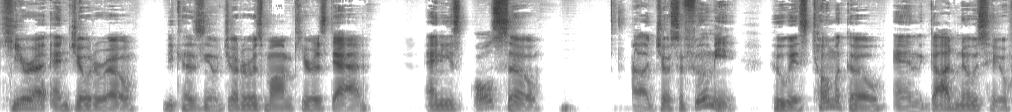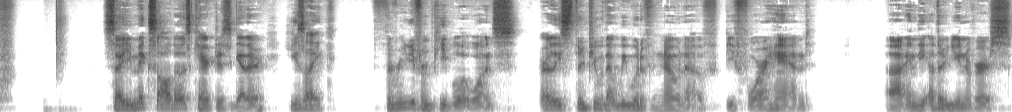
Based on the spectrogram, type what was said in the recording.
Kira and Jotaro, because you know Jotaro's mom, Kira's dad, and he's also uh, Josefumi, who is Tomoko and God knows who. So you mix all those characters together, he's like three different people at once, or at least three people that we would have known of beforehand uh, in the other universe.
